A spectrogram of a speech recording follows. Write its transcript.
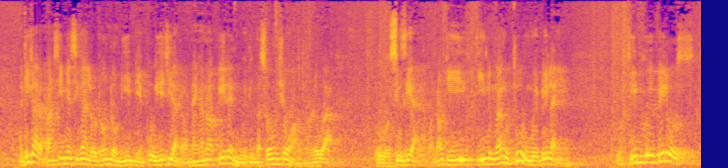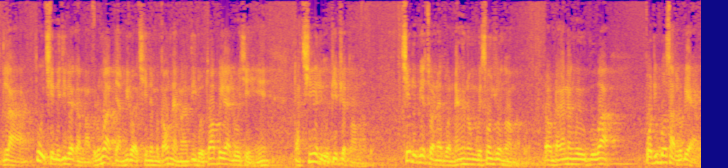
။အဓိကတော့ဘဏ်စီမင်းစည်းကမ်းလိုတော့လုံးပြီးပြင်ပို့ရေးကြည့်တာတော့နိုင်ငံတော်ပေးတဲ့ငွေဒီမဆုံးရှုံးအောင်ကျွန်တော်တို့ကဟိုစီစီရတာပေါ့နော်ဒီဒီလုပ်ငန်းကိုသူ့ငွေပေးလိုက်ရင်ဒီကိုပေးလို့လာသူ့အခြေအနေကြည့်တဲ့အခါမှာဘလို့မှပြန်ပြီးတော့အခြေအနေမကောင်းနိုင်မှန်းသိလို့သွားပေးလိုက်လို့ရှိရင်ဒါချီးရလူအပြစ်ဖြစ်သွားမှာပေါ့ ချီးလူပြစ်သွားတဲ့တော့နိုင်ငံတော်ငွေဆုံးရှုံးသွားမှာပေါ့တော့နိုင်ငံတော်ငွေကိုကပေါ်တီပို့စာလုပ်ရအောင်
